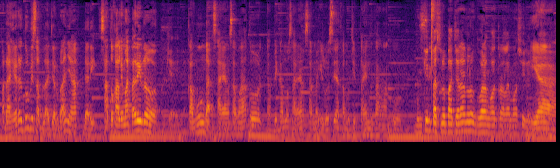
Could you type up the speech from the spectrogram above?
pada akhirnya gue bisa belajar banyak dari satu kalimat tadi tuh Oke. Kamu nggak sayang sama aku tapi kamu sayang sama ilusi yang kamu ciptain tentang aku Mungkin pas lo pacaran lo kurang kontrol emosi deh. iya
